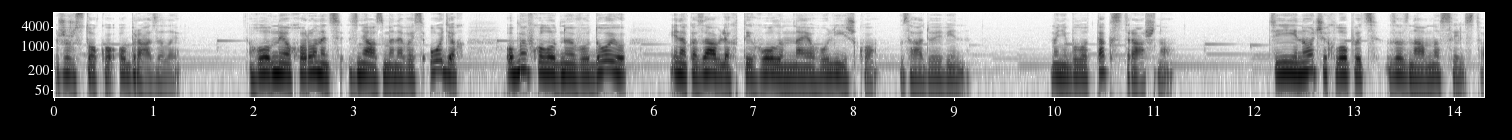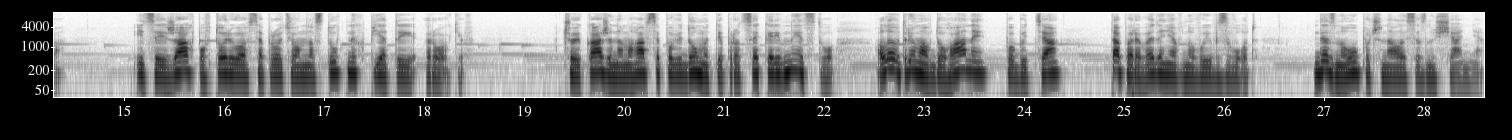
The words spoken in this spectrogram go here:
жорстоко образили. Головний охоронець зняв з мене весь одяг, обмив холодною водою і наказав лягти голим на його ліжко, згадує він. Мені було так страшно. Цієї ночі хлопець зазнав насильства, і цей жах повторювався протягом наступних п'яти років. Чой каже, намагався повідомити про це керівництву, але отримав догани, побиття та переведення в новий взвод, де знову починалися знущання.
